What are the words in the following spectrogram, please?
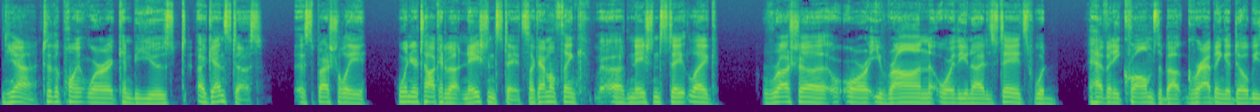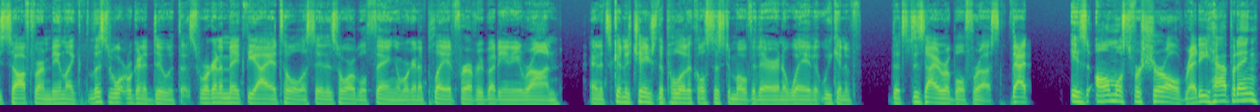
Yeah, to the point where it can be used against us especially when you're talking about nation states. Like, I don't think a nation state like Russia or Iran or the United States would have any qualms about grabbing Adobe's software and being like, this is what we're going to do with this. We're going to make the Ayatollah say this horrible thing and we're going to play it for everybody in Iran. And it's going to change the political system over there in a way that we can have, that's desirable for us. That is almost for sure already happening,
